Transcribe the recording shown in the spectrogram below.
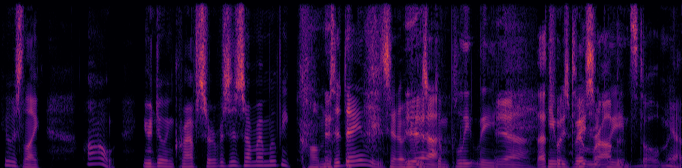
he was like, oh, you're doing craft services on my movie? Come to dailies. You know, he yeah. was completely. Yeah, that's he what was Tim basically, Robbins told me. Yeah,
